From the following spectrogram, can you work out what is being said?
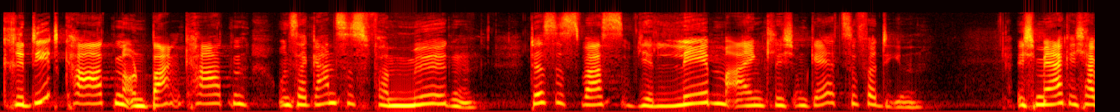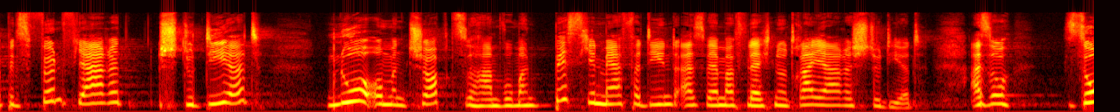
Kreditkarten und Bankkarten, unser ganzes Vermögen. Das ist was, wir leben eigentlich, um Geld zu verdienen. Ich merke, ich habe jetzt fünf Jahre studiert, nur um einen Job zu haben, wo man ein bisschen mehr verdient, als wenn man vielleicht nur drei Jahre studiert. Also so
